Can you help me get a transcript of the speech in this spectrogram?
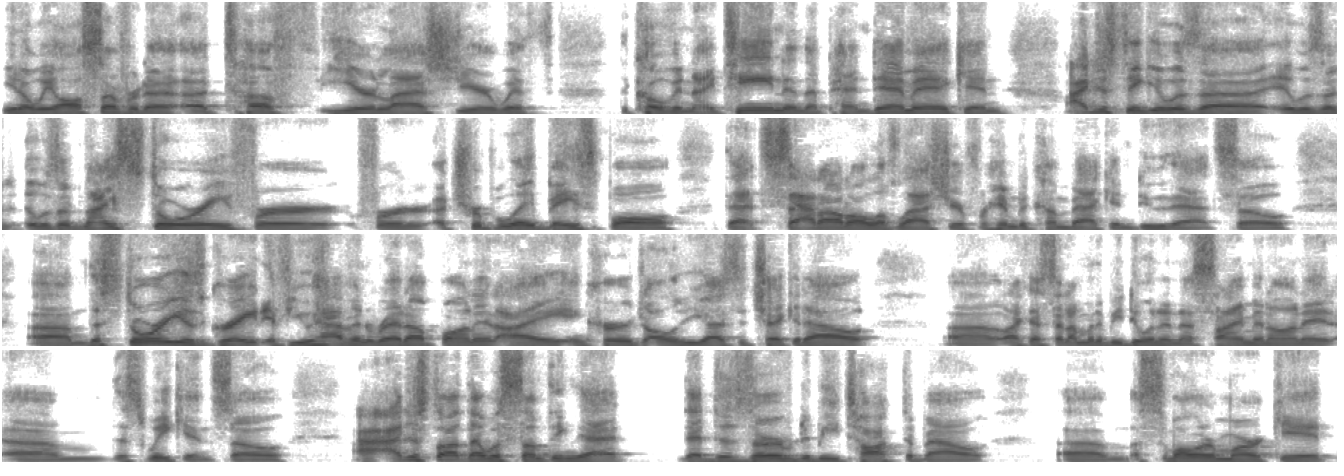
you know we all suffered a, a tough year last year with the covid-19 and the pandemic. And i just think it was a it was a it was a nice story for for a AAA baseball that sat out all of last year for him to come back and do that. So um, the story is great. If you haven't read up on it i encourage all of you guys to check it out. Uh, like i said i'm going to be doing an assignment on it um, this weekend. So I, I just thought that was something that that deserved to be talked about um, a smaller market,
